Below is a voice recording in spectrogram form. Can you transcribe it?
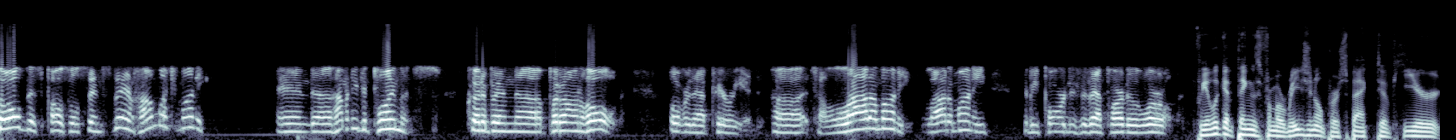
solved this puzzle since then, how much money and uh, how many deployments could have been uh, put on hold over that period? Uh, it's a lot of money, a lot of money to be poured into that part of the world. If we look at things from a regional perspective here,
